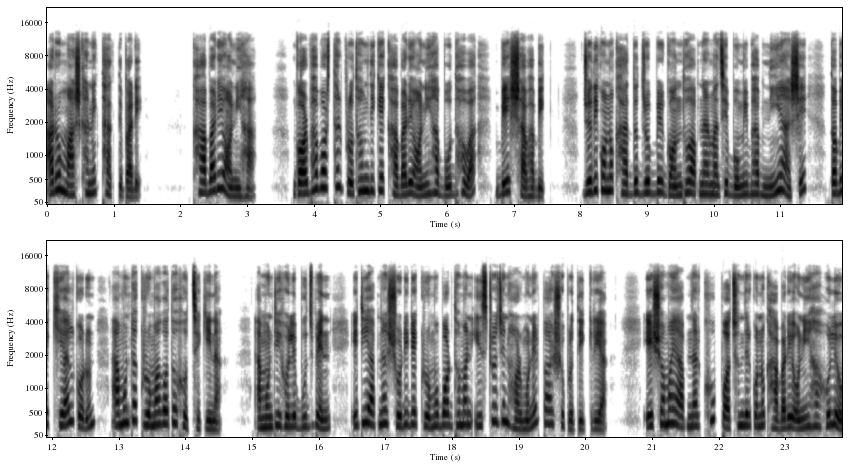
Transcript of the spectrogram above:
আরও মাসখানেক থাকতে পারে। খাবারে অনীহা। গর্ভাবস্থার প্রথম দিকে খাবারে অনীহা বোধ হওয়া বেশ স্বাভাবিক। যদি কোনো খাদ্যদ্রব্যের গন্ধ আপনার মাঝে বমিভাব নিয়ে আসে, তবে খেয়াল করুন এমনটা ক্রমাগত হচ্ছে কিনা এমনটি হলে বুঝবেন এটি আপনার শরীরে ক্রমবর্ধমান ইস্ট্রোজেন হরমোনের পার্শ্ব প্রতিক্রিয়া। এ সময় আপনার খুব পছন্দের কোনো খাবারে অনীহা হলেও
